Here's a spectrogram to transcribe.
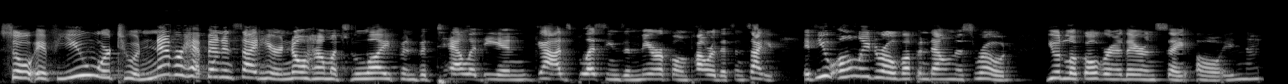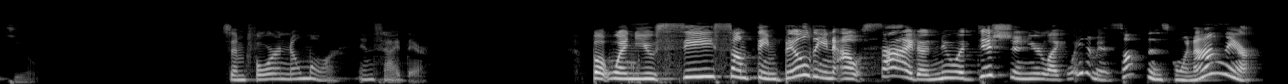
So if you were to never have been inside here and know how much life and vitality and God's blessings and miracle and power that's inside you, if you only drove up and down this road, you'd look over there and say, Oh, isn't that cute? Some four and no more inside there. But when you see something building outside, a new addition, you're like, wait a minute, something's going on there.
